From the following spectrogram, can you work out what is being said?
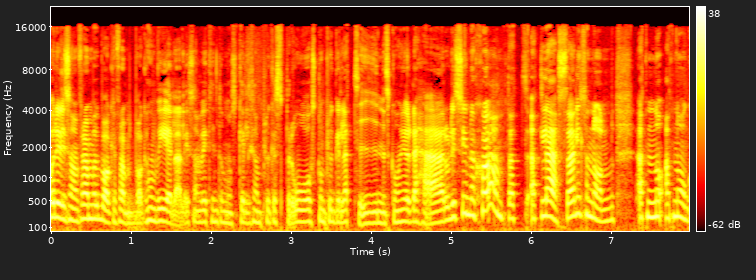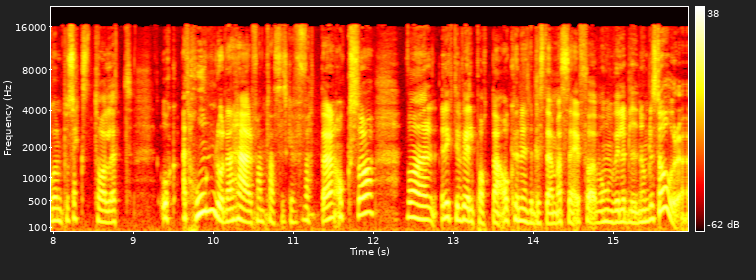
och det är liksom fram och tillbaka, fram och tillbaka. Hon velar liksom, vet inte om hon ska liksom plugga språk, ska hon plugga latin, ska hon göra det här? Och det är så himla skönt att, att läsa liksom någon, att, no, att någon på 60-talet, och att hon då, den här fantastiska författaren, också var en riktig välpotta och kunde inte bestämma sig för vad hon ville bli när hon blev stor.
